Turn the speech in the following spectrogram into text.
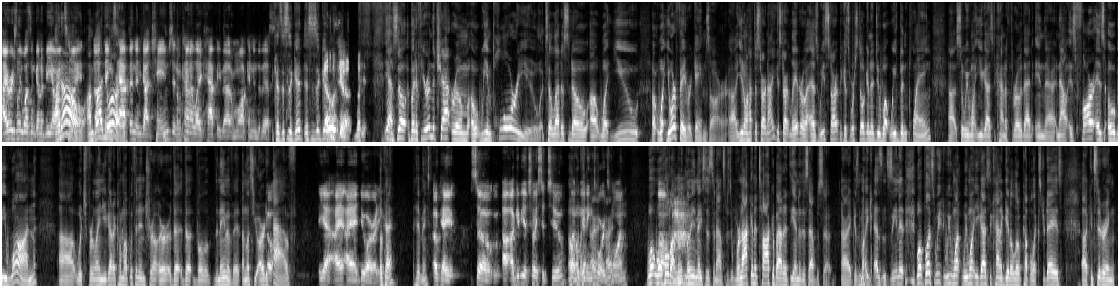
I originally wasn't going to be on I on know. tonight. I'm Uh, glad you things are. happened and got changed, and I'm kind of like happy that I'm walking into this. because this is a good this is a good one. Yeah. So, but if you're in the chat room, uh, we implore you to let us know uh, what you uh, what your favorite games are. Uh, you don't have to start now. You can start later as we start because we're still going to do what we've been playing. Uh, so we want you guys to kind of throw that in there. Now, as far as Obi Wan. Uh, which Verlaine, you got to come up with an intro or the, the the the name of it, unless you already Oh. have. Yeah, I, I do already. Okay, hit me. Okay, so I'll give you a choice of two. Oh, I'm okay. leaning right, towards right. one. Well, well, Um, hold on. Let me, let me make this announcement. We're not going to talk about it at the end of this episode, all right? Because Mike hasn't seen it. Well, plus we, we want we want you guys to kind of get a little couple extra days, uh, considering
